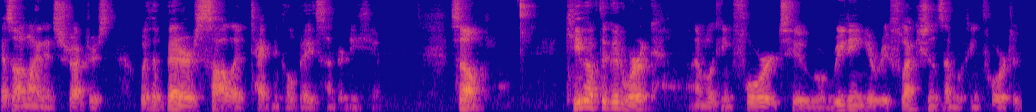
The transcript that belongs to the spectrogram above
as online instructors with a better solid technical base underneath you. So keep up the good work. I'm looking forward to reading your reflections. I'm looking forward to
